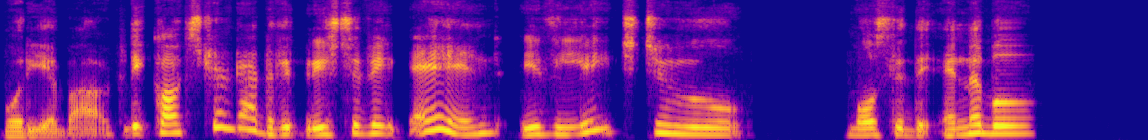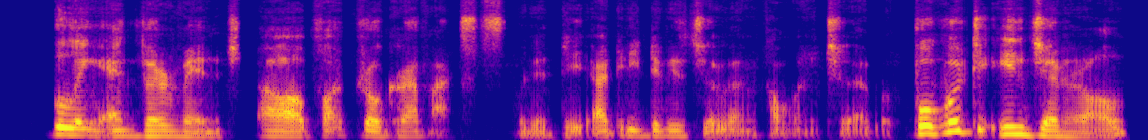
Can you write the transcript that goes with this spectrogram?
worry about. The constraint at the receiving end is linked to mostly the enabling environment uh, for program accessibility at individual and community level. Poverty in general,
